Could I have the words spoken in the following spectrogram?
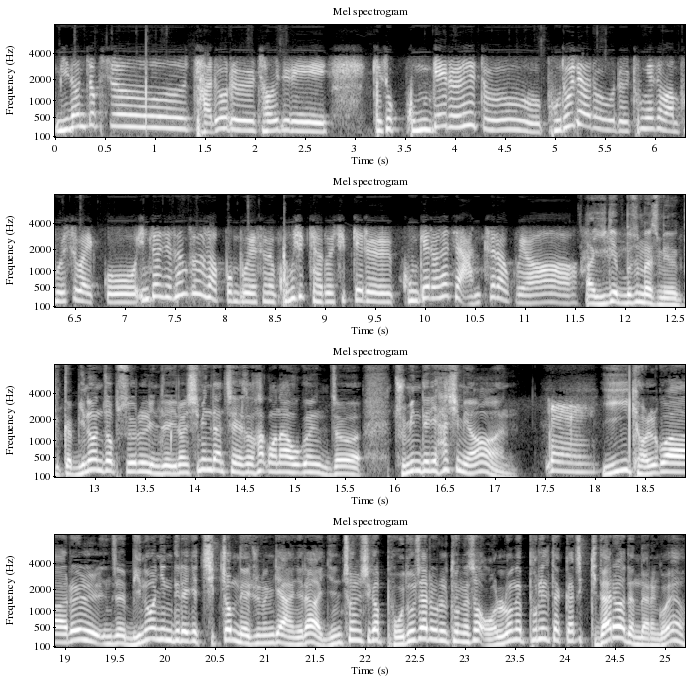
민원 접수 자료를 저희들이 계속 공개를 해도 보도 자료를 통해서만 볼 수가 있고 인천시 상수조사본부에서는 공식 자료 집계를 공개를 하지 않더라고요. 아 이게 무슨 말씀이에요? 그러니까 민원 접수를 이제 이런 시민단체에서 하거나 혹은 저 주민들이 하시면 네. 이 결과를 이제 민원인들에게 직접 내주는 게 아니라 인천시가 보도 자료를 통해서 언론에 뿌릴 때까지 기다려야 된다는 거예요.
